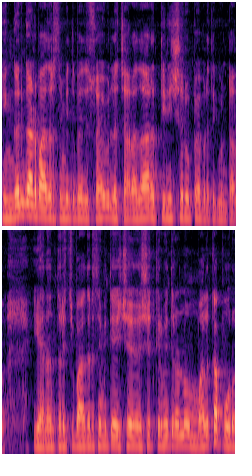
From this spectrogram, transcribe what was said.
हिंगणघाट बाजार समितीमध्ये सोयाबीनला चार हजार तीनशे रुपये प्रति क्विंटल. यानंतरची बाजार समिती आहे शे- शेतकरी मित्रांनो मलकापूर.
